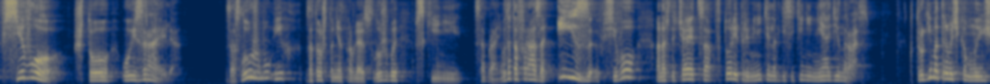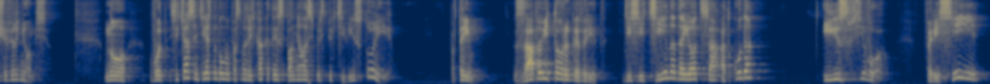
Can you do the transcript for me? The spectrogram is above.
всего, что у Израиля. За службу их, за то, что они отправляют службы в скинии собрания. Вот эта фраза «из всего», она встречается в Торе применительно к десятине не один раз. К другим отрывочкам мы еще вернемся. Но вот сейчас интересно было бы посмотреть, как это исполнялось в перспективе истории. Повторим. Заповедь Торы говорит, десятина дается откуда? Из всего. Фарисеи,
